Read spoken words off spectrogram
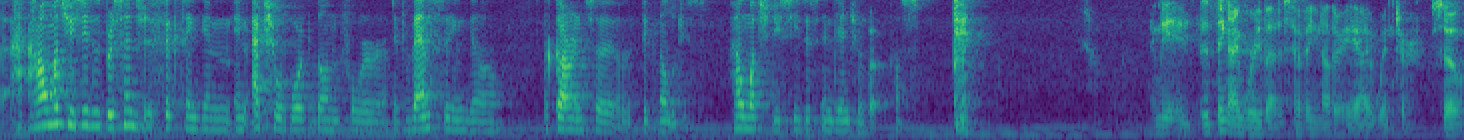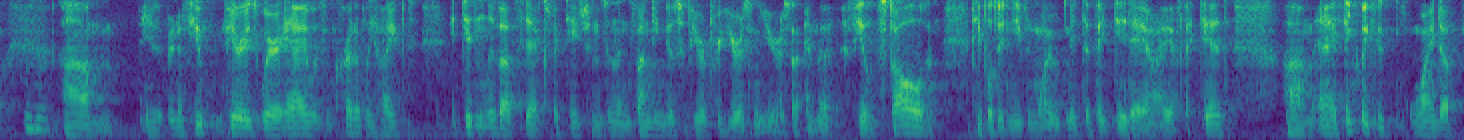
How much you see this percentage affecting in, in actual work done for advancing uh, the current uh, technologies? How much do you see this endanger us? I mean, the thing I worry about is having another AI winter. So, mm-hmm. um, you know, there have been a few periods where AI was incredibly hyped. It didn't live up to the expectations, and then funding disappeared for years and years, and the field stalled, and people didn't even want to admit that they did AI if they did. Um, and I think we could wind up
